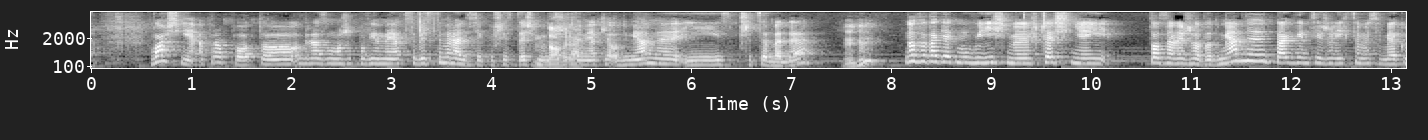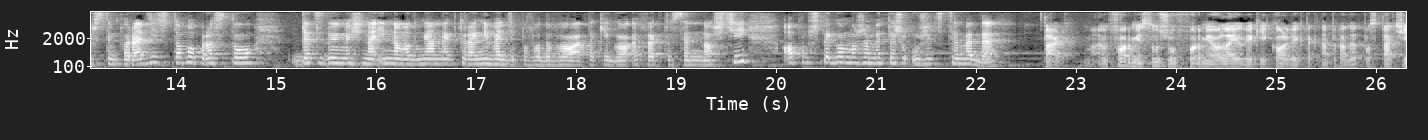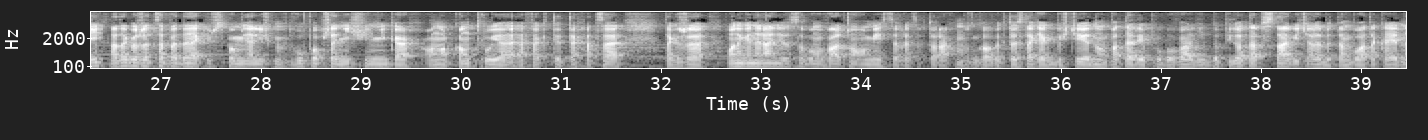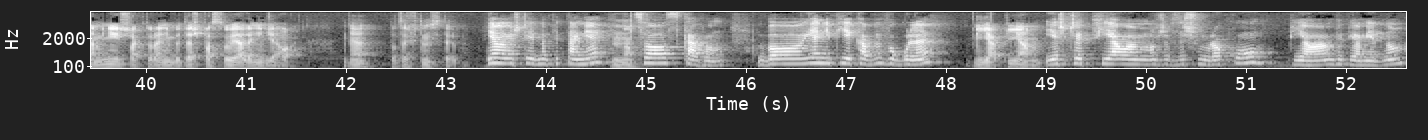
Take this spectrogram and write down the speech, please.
Właśnie, a propos, to od razu może powiemy, jak sobie z tym radzić, jak już jesteśmy Dobra. przy tym, jakie odmiany i przy CBD. Mhm. No to tak jak mówiliśmy wcześniej, to zależy od odmiany, tak więc jeżeli chcemy sobie jakoś z tym poradzić, to po prostu decydujmy się na inną odmianę, która nie będzie powodowała takiego efektu senności. Oprócz tego możemy też użyć CBD. Tak, w formie suszu, w formie oleju, w jakiejkolwiek tak naprawdę postaci. Dlatego, że CBD, jak już wspominaliśmy w dwóch poprzednich filmikach, ono kontruje efekty THC, także one generalnie ze sobą walczą o miejsce w receptorach mózgowych. To jest tak, jakbyście jedną baterię próbowali do pilota wstawić, ale by tam była taka jedna mniejsza, która niby też pasuje, ale nie działa. Nie? To coś w tym stylu. Ja mam jeszcze jedno pytanie. No. Co z kawą? Bo ja nie piję kawy w ogóle. Ja pijam. Jeszcze pijałam może w zeszłym roku, pijałam, wypiłam jedną.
